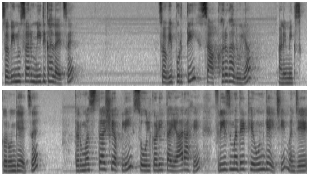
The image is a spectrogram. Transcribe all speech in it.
चवीनुसार मीठ घालायचं आहे चवीपुरती साखर घालूया आणि मिक्स करून घ्यायचं आहे तर मस्त अशी आपली सोलकढी तयार आहे. फ्रीजमध्ये ठेवून घ्यायची म्हणजे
